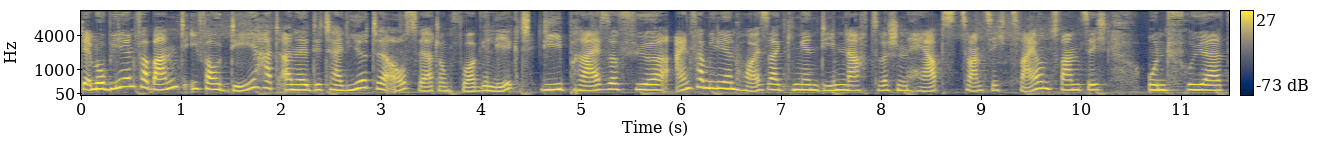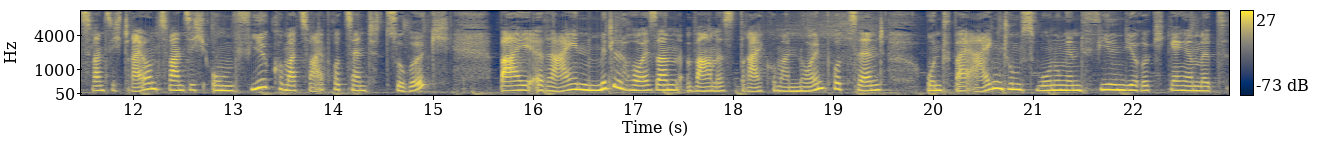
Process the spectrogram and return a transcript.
Der Immobilienverband IVD hat eine detaillierte Auswertung vorgelegt. Die Preise für Einfamilienhäuser gingen demnach zwischen Herbst 2022 und Frühjahr 2023 um 4,2 Prozent zurück. Bei reinen Mittelhäusern waren es 3,9 Prozent und bei Eigentumswohnungen fielen die Rückgänge mit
